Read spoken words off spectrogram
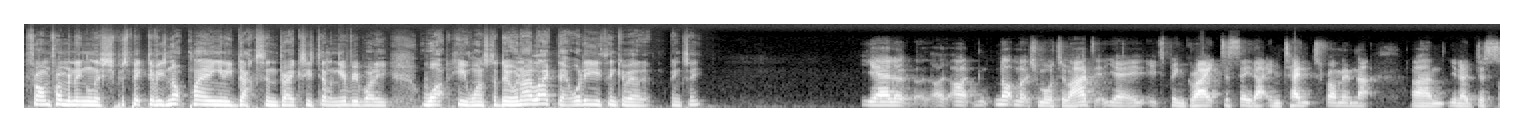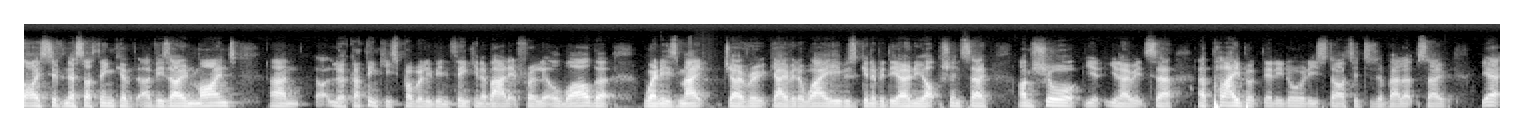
from from an English perspective. He's not playing any ducks and drakes. He's telling everybody what he wants to do, and I like that. What do you think about it, Binksy? Yeah, look, I, I, not much more to add. Yeah, it, has been great to see that intent from him, that um, you know decisiveness. I think of, of his own mind. Um, look, I think he's probably been thinking about it for a little while. That when his mate Joe Root gave it away, he was going to be the only option. So I'm sure you, you know it's a, a playbook that he'd already started to develop. So yeah,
